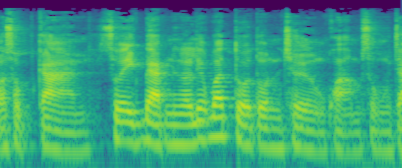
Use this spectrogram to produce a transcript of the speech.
ประสบการณ์ ส่วนอีกแบบหนึ่งเราเรียกว่าตัวตนเชิงความทรงจ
